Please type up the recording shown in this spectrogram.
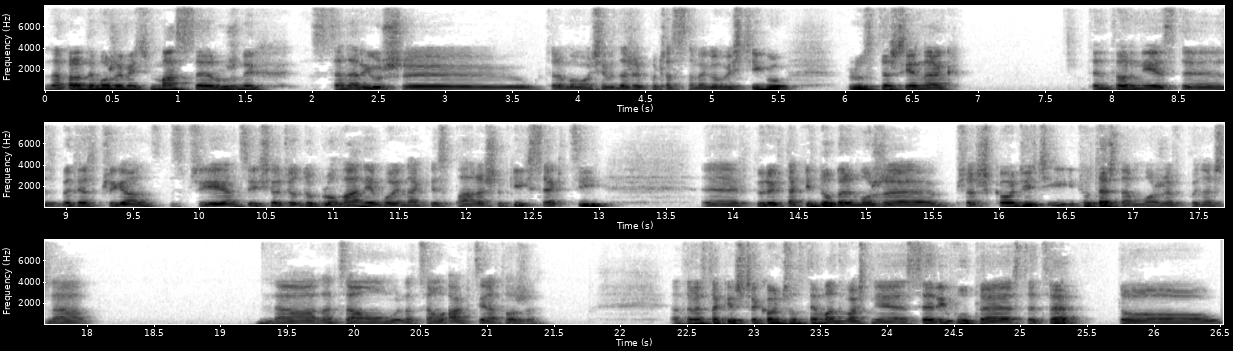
naprawdę może mieć masę różnych scenariuszy, które mogą się wydarzyć podczas samego wyścigu, plus też jednak ten tor nie jest y, zbytnio sprzyjający, jeśli chodzi o dublowanie, bo jednak jest parę szybkich sekcji, y, w których taki dubel może przeszkodzić i to też nam może wpłynąć na, na, na, całą, na całą akcję na torze. Natomiast tak jeszcze kończąc temat właśnie serii WTSTC, to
